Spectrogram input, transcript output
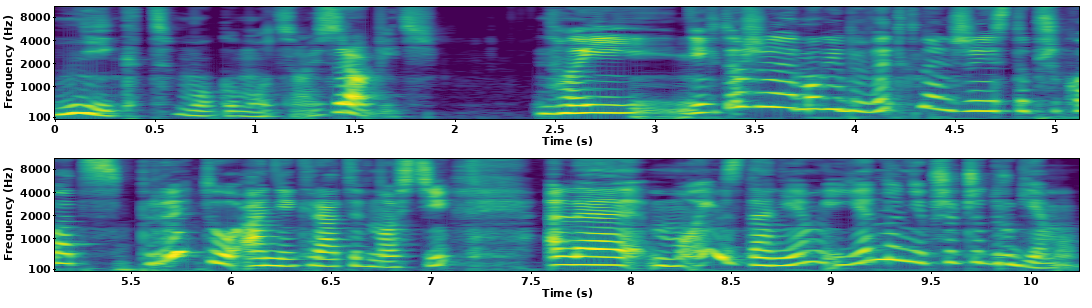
nikt mógł mu coś zrobić? No i niektórzy mogliby wytknąć, że jest to przykład sprytu, a nie kreatywności, ale moim zdaniem jedno nie przeczy drugiemu.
